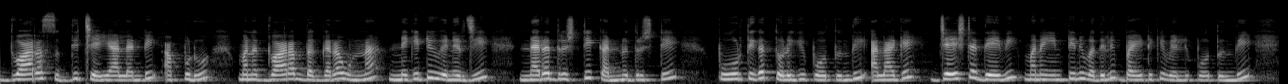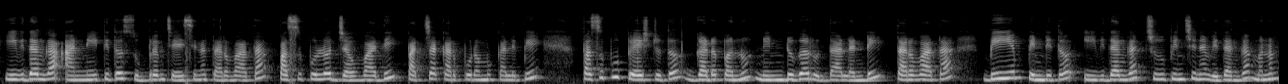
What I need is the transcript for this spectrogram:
ద్వార శుద్ధి చేయాలండి. అప్పుడు మన ద్వారం దగ్గర ఉన్న నెగిటివ్ ఎనర్జీ నరదృష్టి కన్ను దృష్టి పూర్తిగా తొలగిపోతుంది. అలాగే జ్యేష్ఠదేవి మన ఇంటిని వదిలి బయటికి వెళ్ళిపోతుంది. ఈ విధంగా ఆ నీటితో శుభ్రం చేసిన తర్వాత పసుపులో జవ్వాది పచ్చ కర్పూరము కలిపి పసుపు పేస్టుతో గడపను నిండుగా రుద్దాలండి. తర్వాత బియ్యం పిండితో ఈ విధంగా చూపించిన విధంగా మనం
